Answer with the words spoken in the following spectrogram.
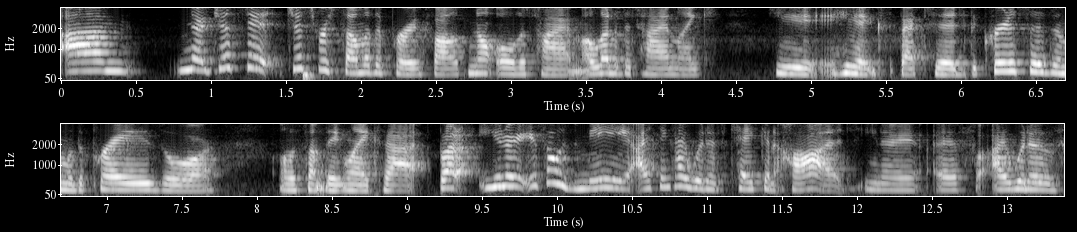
Um, no, just it, just for some of the profiles, not all the time. A lot of the time, like he he expected the criticism or the praise or or something like that. But you know, if it was me, I think I would have taken it hard. You know, if I would have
